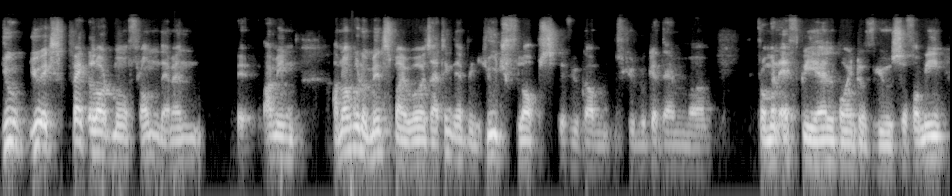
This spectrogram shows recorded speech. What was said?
You you expect a lot more from them, and I mean, I'm not going to mince my words. I think they've been huge flops if you come if you look at them uh, from an FPL point of view. So for me,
